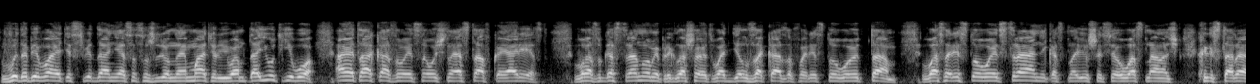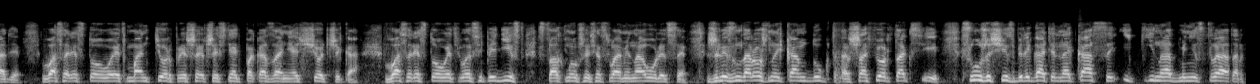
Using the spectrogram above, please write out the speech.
Вы добиваете свидания с осужденной матерью, вам дают его, а это оказывается оказывается очная ставка и арест. Вас в гастрономе приглашают в отдел заказов, арестовывают там. Вас арестовывает странник, остановившийся у вас на ночь Христа ради. Вас арестовывает монтер, пришедший снять показания счетчика. Вас арестовывает велосипедист, столкнувшийся с вами на улице. Железнодорожный кондуктор, шофер такси, служащий сберегательной кассы и киноадминистратор.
